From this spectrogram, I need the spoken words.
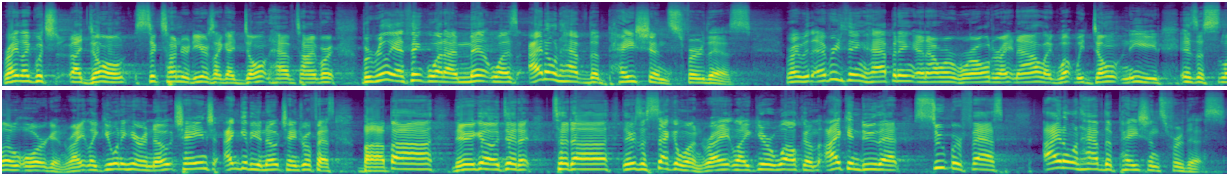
right? Like, which I don't, 600 years, like, I don't have time for it. But really, I think what I meant was, I don't have the patience for this right? With everything happening in our world right now, like what we don't need is a slow organ, right? Like you want to hear a note change? I can give you a note change real fast. Ba ba, there you go, did it. Ta da, there's a second one, right? Like you're welcome. I can do that super fast. I don't have the patience for this.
